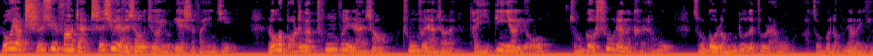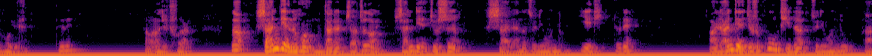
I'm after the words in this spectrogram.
如果要持续发展、持续燃烧，就要有链式反应机。如果保证了充分燃烧、充分燃烧呢，它一定要有足够数量的可燃物、足够浓度的助燃物啊、足够容量的引火源，对不对？然后那就出来了。那闪点的话，我们大家只要知道，闪点就是。闪燃的最低温度，液体，对不对？啊，燃点就是固体的最低温度啊。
